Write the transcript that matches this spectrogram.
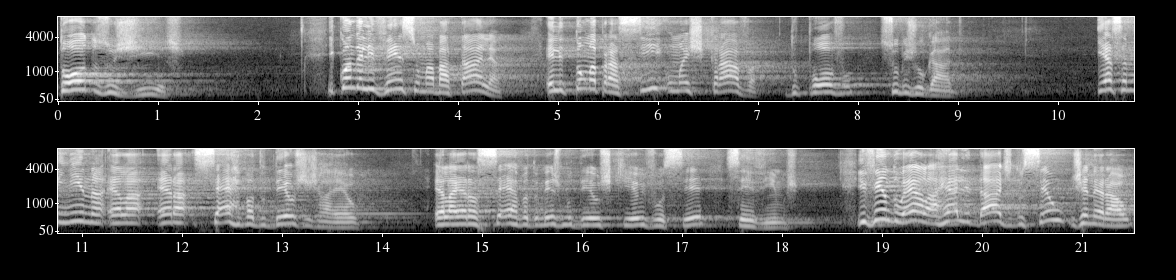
todos os dias. E quando ele vence uma batalha, ele toma para si uma escrava do povo subjugado. E essa menina, ela era serva do Deus de Israel. Ela era serva do mesmo Deus que eu e você servimos. E vendo ela a realidade do seu general,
